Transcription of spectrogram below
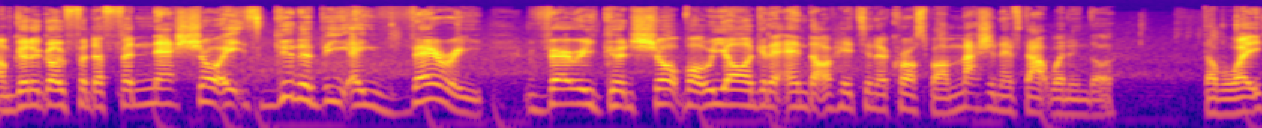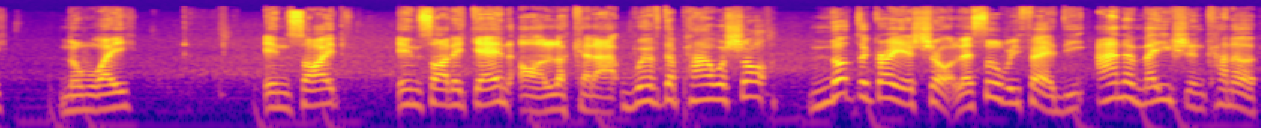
I'm going to go for the finesse shot. It's going to be a very very good shot, but we are going to end up hitting a crossbar. Imagine if that went in, though. Double way. Normal way. Inside. Inside again. Oh, look at that. With the power shot, not the greatest shot. Let's all be fair. The animation kind of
